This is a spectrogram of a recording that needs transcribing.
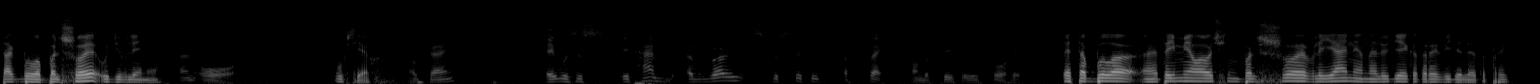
Так было большое удивление у всех. Okay, it was a it had a very specific effect on the people who saw it. Это было, это имело очень большое влияние на людей, которые видели это проис-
